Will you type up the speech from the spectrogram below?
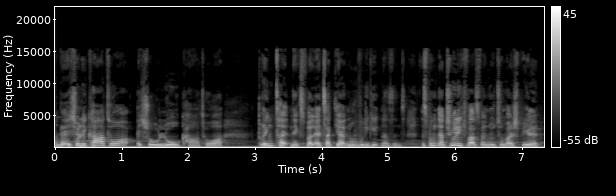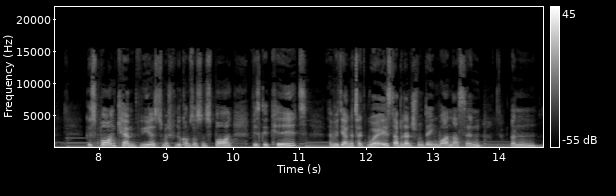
Und der Echolokator, Echolokator bringt halt nichts, weil er zeigt dir halt nur, wo die Gegner sind. Das bringt natürlich was, wenn du zum Beispiel gespawncampt wirst. Zum Beispiel, du kommst aus dem Spawn, wirst gekillt, dann wird dir angezeigt, wo er ist, aber dann schwimmt er irgendwo anders hin. Dann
